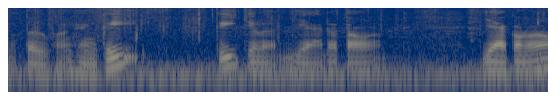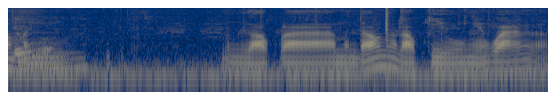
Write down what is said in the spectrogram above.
nó từ khoảng hàng ký ký trở lên da đó to da con đó Chú- mình mình lột là mình đón nó lột chiều ngày hôm qua đó rồi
